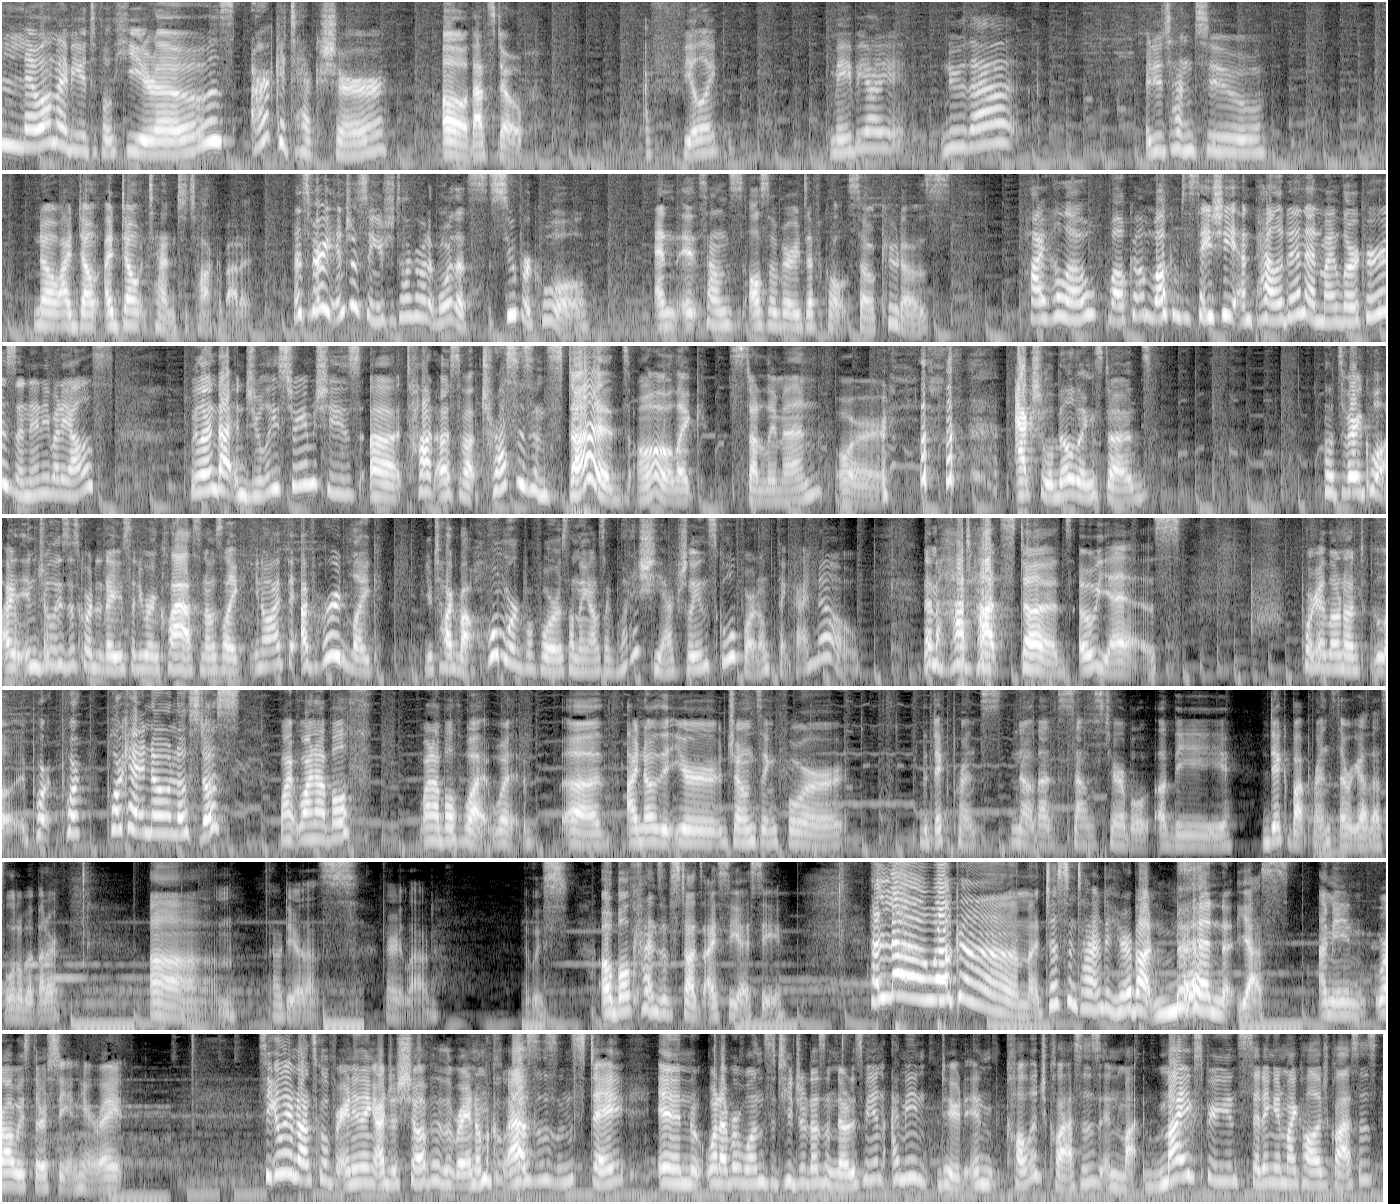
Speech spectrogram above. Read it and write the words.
Hello, all my beautiful heroes. Architecture. Oh, that's dope. I feel like maybe I knew that. I do tend to. No, I don't. I don't tend to talk about it. That's very interesting. You should talk about it more. That's super cool. And it sounds also very difficult, so kudos. Hi, hello, welcome. Welcome to Seishi and Paladin and my lurkers and anybody else. We learned that in Julie's stream. She's uh, taught us about trusses and studs. Oh, like studly men or actual building studs. That's very cool. I, in Julie's Discord today, you said you were in class, and I was like, you know, I I've heard like you talk about homework before or something. I was like, what is she actually in school for? I don't think I know. Them hot, hot studs. Oh, yes. Porque lo no, lo, por, por, porque no los dos? Why, why not both? Why not both what? What? Uh, I know that you're jonesing for the dick prints. No, that sounds terrible. Uh, the dick butt prints. There we go. That's a little bit better. Um, oh dear, that's very loud. At least. Oh, both kinds of studs. I see, I see. Hello, welcome! Just in time to hear about men. Yes. I mean, we're always thirsty in here, right? Secretly, I'm not in school for anything. I just show up to the random classes and stay in whatever ones the teacher doesn't notice me in. I mean, dude, in college classes, in my my experience sitting in my college classes,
